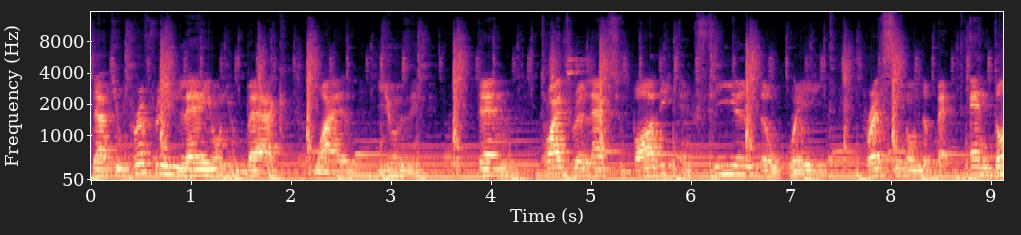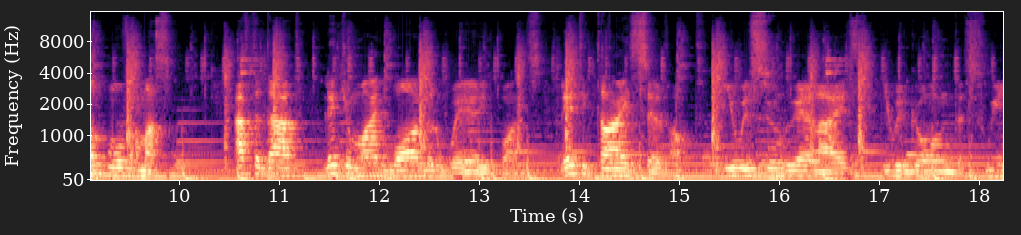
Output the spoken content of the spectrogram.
that you preferably lay on your back while using it. Then try to relax your body and feel the weight pressing on the back And don't move a muscle. After that, let your mind wander where it wants. Let it tire itself out. You will soon realize you will go on the sweet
